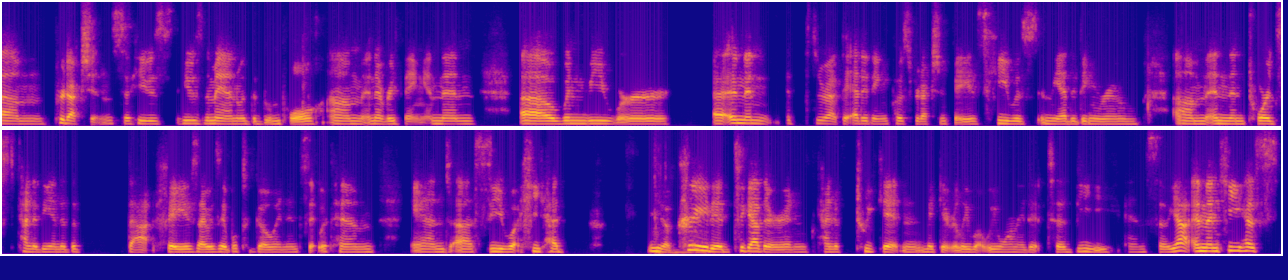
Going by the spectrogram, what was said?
um, production. So he was he was the man with the boom pole um, and everything. And then uh, when we were uh, and then throughout the editing post production phase, he was in the editing room. Um, and then towards kind of the end of the that phase, I was able to go in and sit with him and uh, see what he had, you know, created together and kind of tweak it and make it really what we wanted it to be. And so, yeah. And then he has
